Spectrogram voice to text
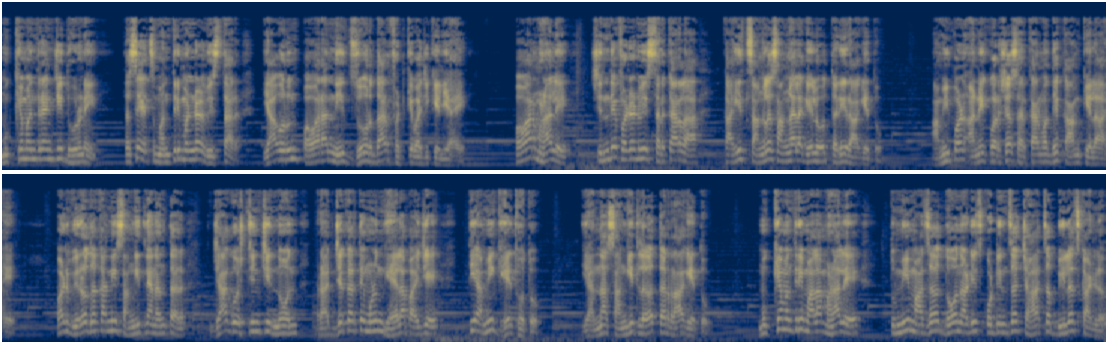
मुख्यमंत्र्यांची धोरणे तसेच मंत्रिमंडळ विस्तार यावरून पवारांनी जोरदार फटकेबाजी केली आहे. पवार म्हणाले शिंदे फडणवीस सरकारला काही चांगलं सांगायला गेलो तरी राग येतो. आम्ही पण अनेक वर्ष सरकारमध्ये काम केलं आहे. पण विरोधकांनी सांगितल्यानंतर ज्या गोष्टींची नोंद राज्यकर्ते म्हणून घ्यायला पाहिजे ती आम्ही घेत होतो. यांना सांगितलं तर राग येतो. मुख्यमंत्री मला म्हणाले तुम्ही माझं दोन अडीच कोटींचं चहाचं बिलच काढलं.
